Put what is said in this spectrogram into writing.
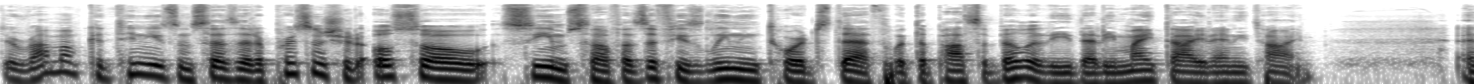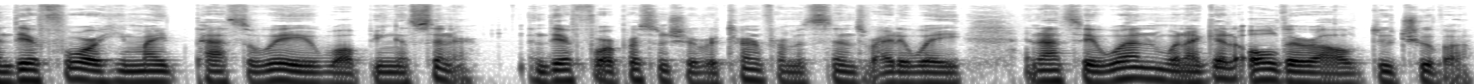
The Rambam continues and says that a person should also see himself as if he's leaning towards death with the possibility that he might die at any time, and therefore he might pass away while being a sinner and therefore a person should return from his sins right away and not say, when, when I get older, I'll do tshuva.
